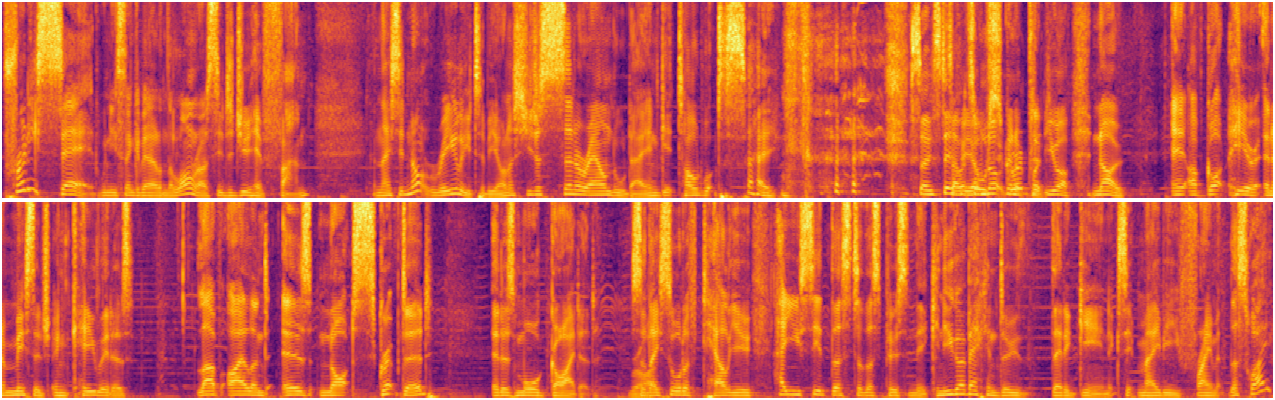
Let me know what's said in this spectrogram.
pretty sad when you think about it in the long run. I said, Did you have fun? And they said, Not really, to be honest. You just sit around all day and get told what to say. so, Stephanie, it's I'm all not going to put you off. No. And I've got here in a message in key letters Love Island is not scripted, it is more guided. So they sort of tell you, hey, you said this to this person there. Can you go back and do that again, except maybe frame it this way?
